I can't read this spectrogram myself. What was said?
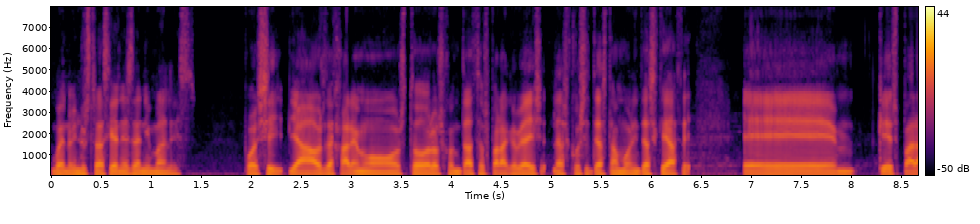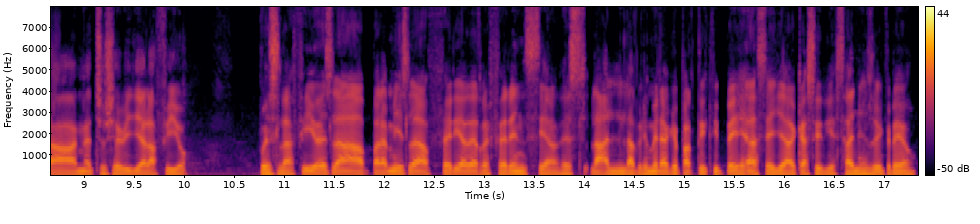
bueno, ilustraciones de animales. Pues sí, ya os dejaremos todos los contactos para que veáis las cositas tan bonitas que hace. Eh, ¿Qué es para Nacho Sevilla la FIO? Pues la FIO es la, para mí es la feria de referencia. Es la, la primera que participé hace ya casi 10 años, yo creo.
